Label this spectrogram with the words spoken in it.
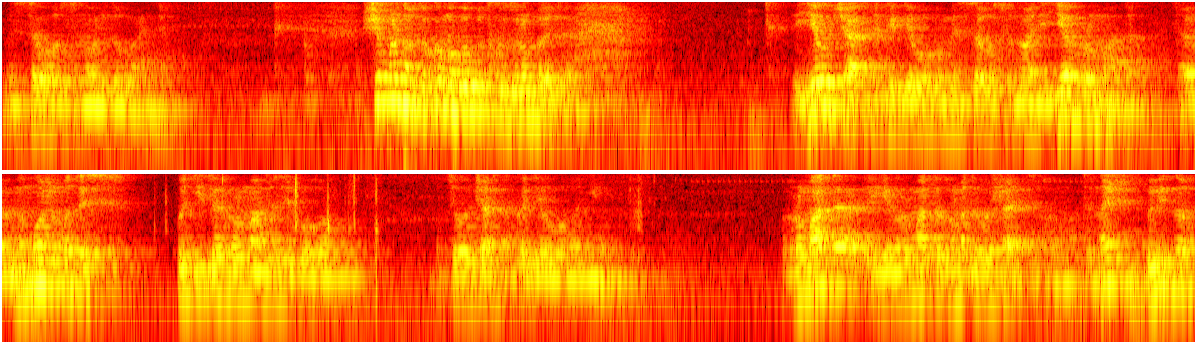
місцевого самоврядування. Що можна в такому випадку зробити? Є учасники діалогу місцевого самоврядування, є громада. Е, Ми можемо десь подіти громаду діалогу, цього учасника діалогу ні. Громада є громада, громада лишається громадою. Значить, відповідно,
